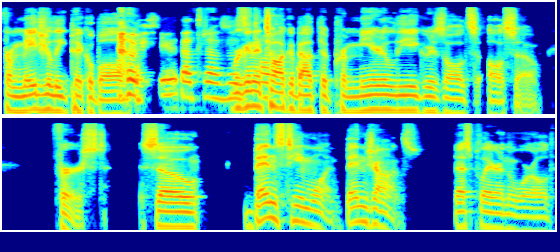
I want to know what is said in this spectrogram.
from Major League Pickleball. Oh shoot, that's what I was. We're going to talk about the Premier League results also first. So Ben's team won. Ben Johns, best player in the world.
